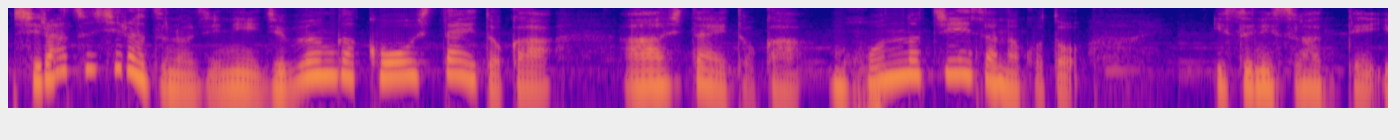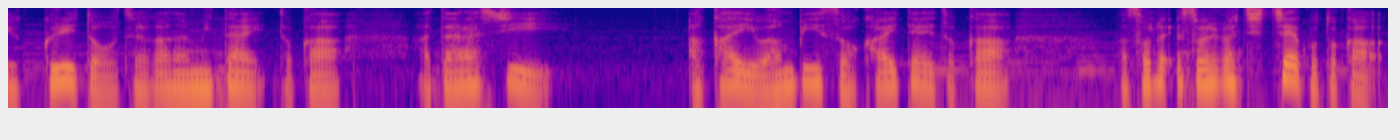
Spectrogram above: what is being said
知らず知らずのうちに自分がこうしたいとかああしたいとかもうほんの小さなこと椅子に座ってゆっくりとお茶が飲みたいとか新しい赤いワンピースを買いたいとかそれそれがちっちゃいことか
